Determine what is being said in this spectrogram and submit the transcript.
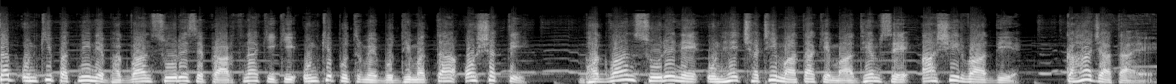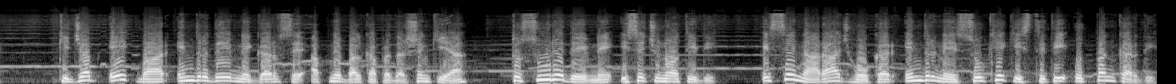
तब उनकी पत्नी ने भगवान सूर्य से प्रार्थना की कि उनके पुत्र में बुद्धिमत्ता और शक्ति। भगवान सूर्य ने उन्हें छठी माता के माध्यम से आशीर्वाद दिए। कहा जाता है कि जब एक बार इंद्रदेव ने गर्व से अपने बल का प्रदर्शन किया तो सूर्य देव ने इसे चुनौती दी। इससे नाराज़ होकर इंद्र ने सूखे की स्थिति उत्पन्न कर दी।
